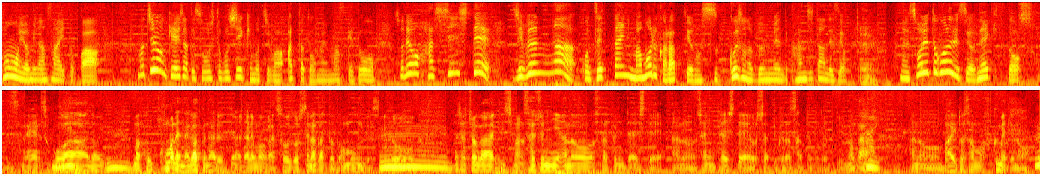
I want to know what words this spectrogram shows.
本を読みなさいとかもちろん経営者ってそうしてほしい気持ちはあったと思いますけどそれを発信して自分がこう絶対に守るからっていうのをすっごいその文面で感じたんですよ。えなんかそういうところですよねきっえと、そうですね。そこは、あの、うんまあこここまで長くなるっていうのは誰もが想像してなかったと思うんですうけど。ん社長が一番最初にあのスタッフに対してあの社員に対しておっしゃってくださったことっていうのが、はいあのバイトさんも含めての、う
